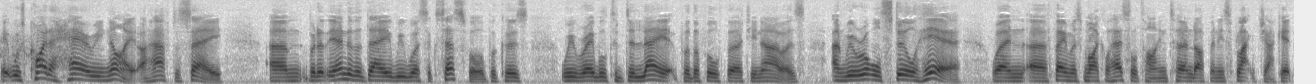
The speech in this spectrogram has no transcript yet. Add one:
It was quite a hairy night, I have to say. Um, but at the end of the day, we were successful because we were able to delay it for the full 13 hours, and we were all still here when uh, famous Michael Heseltine turned up in his flak jacket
